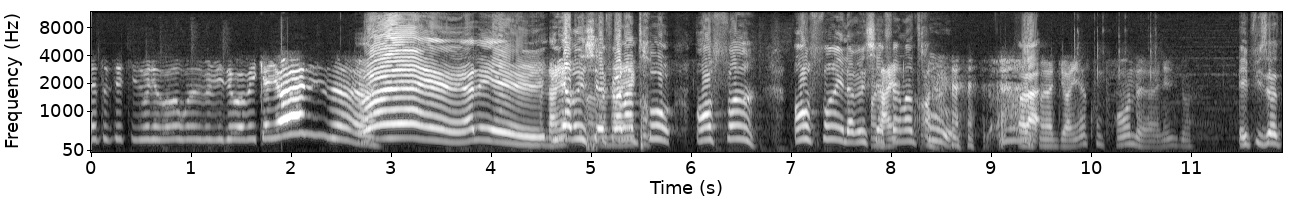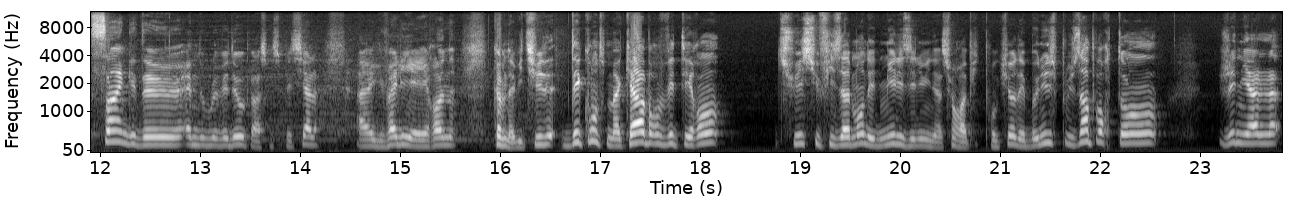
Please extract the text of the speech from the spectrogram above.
à tous et tous, on pour une nouvelle vidéo avec Iron Ouais, allez On Il a réussi on à faire l'intro Enfin Enfin, il a réussi On a à faire l'intro On Voilà, a dû rien comprendre, let's go. épisode 5 de MW2, opération spéciale, avec Vali et Iron, comme d'habitude. Décompte macabre, vétéran, tuer suffisamment d'ennemis, les éliminations rapides procurent des bonus plus importants. Génial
